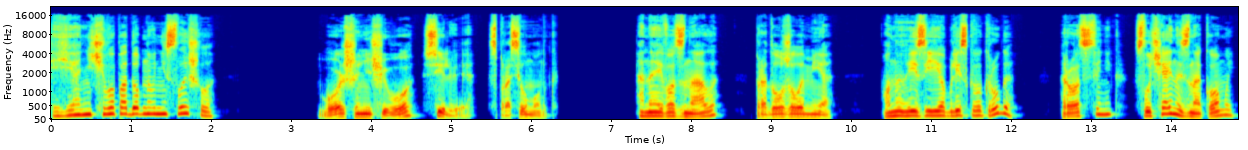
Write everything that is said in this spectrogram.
«Я ничего подобного не слышала». «Больше ничего, Сильвия?» — спросил Мунк. «Она его знала?» — продолжила Мия. Он из ее близкого круга? Родственник? Случайный знакомый?»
